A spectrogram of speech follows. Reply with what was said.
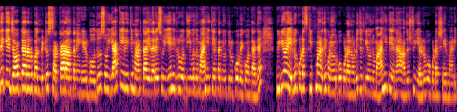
ಇದಕ್ಕೆ ಜವಾಬ್ದಾರರು ಬಂದ್ಬಿಟ್ಟು ಸರ್ಕಾರ ಅಂತಾನೆ ಹೇಳ್ಬಹುದು ಸೊ ಯಾಕೆ ಈ ರೀತಿ ಮಾಡ್ತಾ ಇದ್ದಾರೆ? ಸೊ ಏನಿದ್ರು ಈ ಒಂದು ಮಾಹಿತಿ ಅಂತ ನೀವು ತಿಳ್ಕೋಬೇಕು ಅಂತಂದ್ರೆ ವಿಡಿಯೋನ ಎಲ್ಲೂ ಕೂಡ ಸ್ಕಿಪ್ ಮಾಡದೆ ಕೊನೆವರೆಗೂ ಕೂಡ ನೋಡಿ. ಜೊತೆಗೆ ಒಂದು ಮಾಹಿತಿಯನ್ನ ಆದಷ್ಟು ಎಲ್ಲರಿಗೂ ಕೂಡ ಶೇರ್ ಮಾಡಿ.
